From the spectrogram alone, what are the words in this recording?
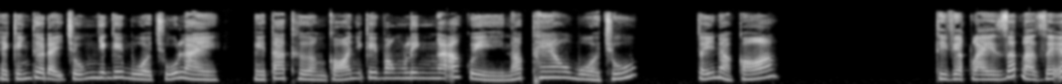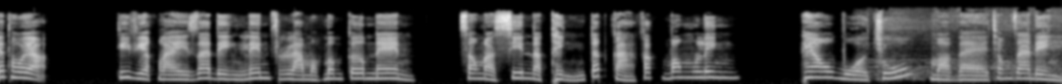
Thầy kính thưa đại chúng, những cái bùa chú này người ta thường có những cái vong linh ngã quỷ nó theo bùa chú. Đấy là có. Thì việc này rất là dễ thôi ạ. Cái việc này gia đình lên làm một mâm cơm nên xong là xin là thỉnh tất cả các vong linh theo bùa chú mà về trong gia đình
